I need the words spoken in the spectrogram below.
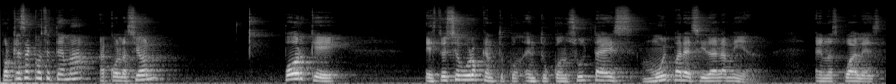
¿Por qué saco este tema a colación? Porque estoy seguro que en tu, en tu consulta es muy parecida a la mía, en las cuales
